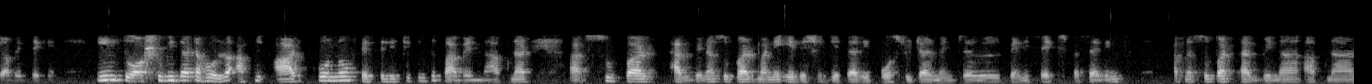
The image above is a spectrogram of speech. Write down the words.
জবের থেকে। কিন্তু অসুবিধাটা হলো আপনি আর কোনো ফেসিলিটি কিন্তু পাবেন না। আপনার সুপার থাকবে না। সুপার মানে এদেশে যেটা পোস্ট রিটায়ারমেন্টাল বেনিফিট বা সেভিংস আপনার সুপার থাকবে না। আপনার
